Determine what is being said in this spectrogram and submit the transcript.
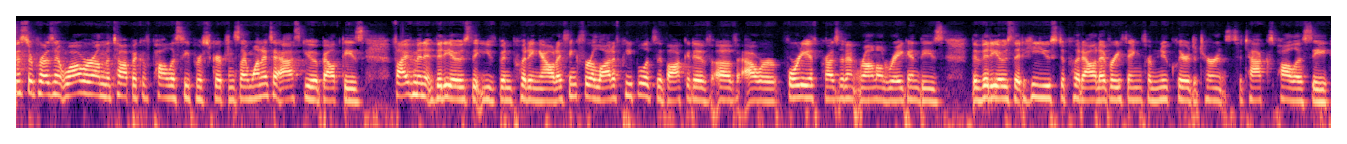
Mr. President, while we're on the topic of policy prescriptions, I wanted to ask you about these five minute videos that you've been putting out. I think for a lot of people, it's evocative of our 40th president, Ronald Reagan, these, the videos that he used to put out, everything from nuclear deterrence to tax policy.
